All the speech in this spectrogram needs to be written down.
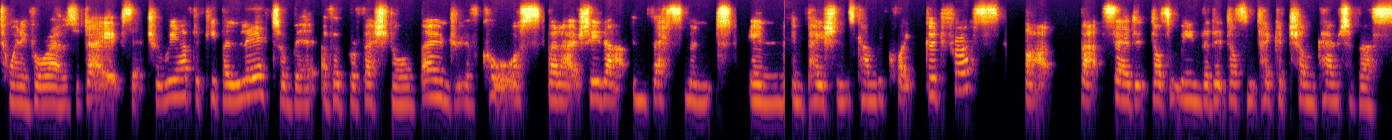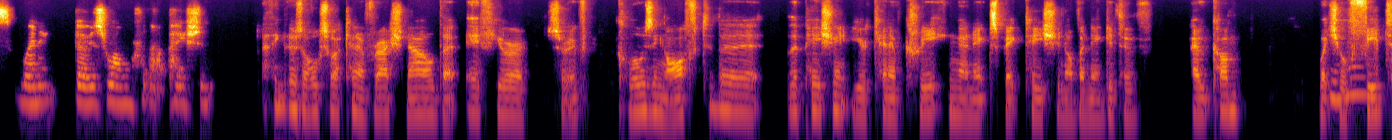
24 hours a day, etc. We have to keep a little bit of a professional boundary, of course, but actually that investment in, in patients can be quite good for us. But that said, it doesn't mean that it doesn't take a chunk out of us when it goes wrong for that patient. I think there's also a kind of rationale that if you're sort of closing off to the the patient, you're kind of creating an expectation of a negative outcome, which mm-hmm. will feed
